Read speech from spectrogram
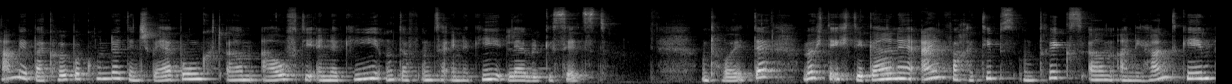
haben wir bei Körperkunde den Schwerpunkt ähm, auf die Energie und auf unser Energielevel gesetzt. Und heute möchte ich dir gerne einfache Tipps und Tricks ähm, an die Hand geben,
